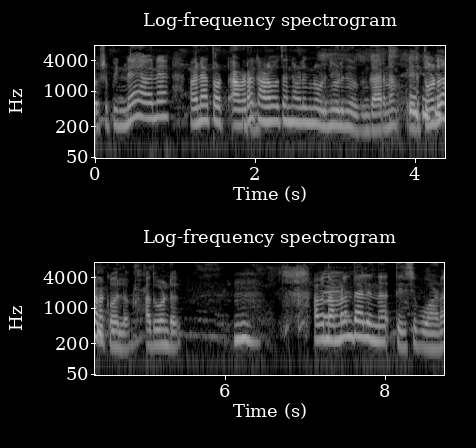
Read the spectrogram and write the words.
പക്ഷെ പിന്നെ അവനെ അവനെ അവിടെ കാണുമ്പോൾ തന്നെ അവളിങ്ങനെ ഒളിഞ്ഞു ഒളിഞ്ഞു നോക്കും. കാരണം എടുത്തോണ്ട് നടക്കുമല്ലോ അതുകൊണ്ട്. അപ്പൊ നമ്മളെന്തായാലും ഇന്ന് തിരിച്ചു പോവാണ്.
